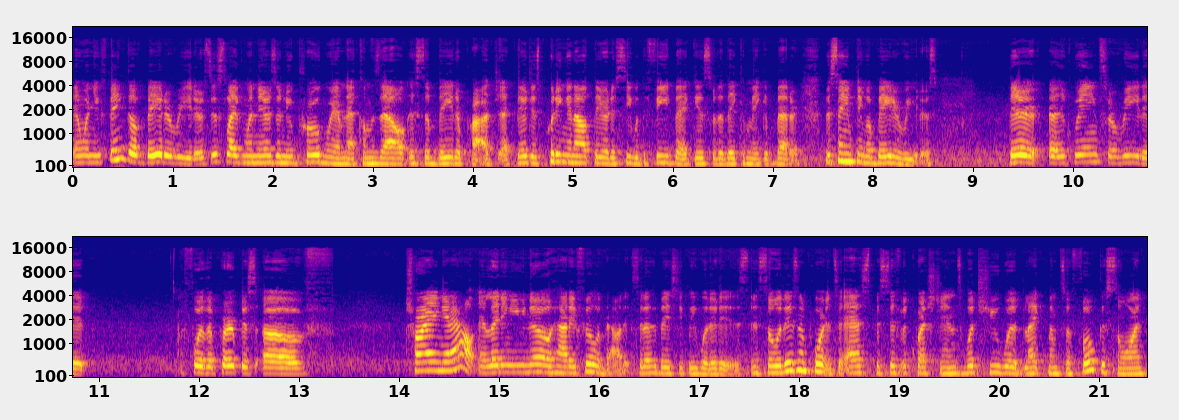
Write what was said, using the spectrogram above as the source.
and when you think of beta readers, just like when there's a new program that comes out, it's a beta project. They're just putting it out there to see what the feedback is so that they can make it better. The same thing with beta readers. They're agreeing to read it for the purpose of trying it out and letting you know how they feel about it. So that's basically what it is. And so it is important to ask specific questions, what you would like them to focus on.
